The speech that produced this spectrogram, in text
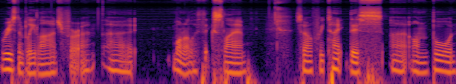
reasonably large for a, a monolithic slab. So if we take this uh, on board,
